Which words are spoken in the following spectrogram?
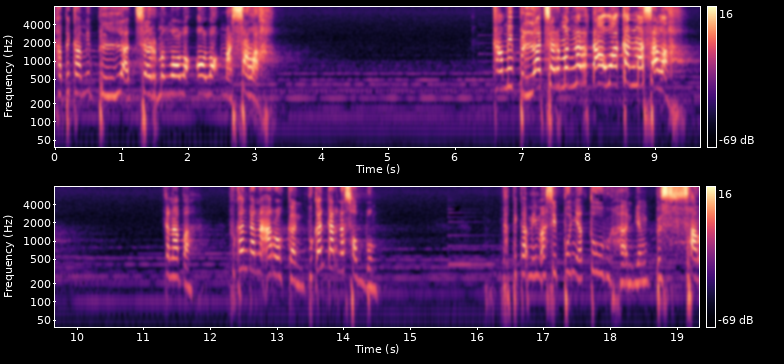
Tapi kami belajar mengolok-olok masalah. Kami belajar menertawakan masalah. Kenapa? Bukan karena arogan, bukan karena sombong. Tapi kami masih punya Tuhan yang besar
